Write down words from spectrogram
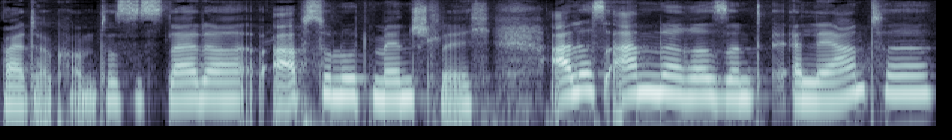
weiterkommt. Das ist leider absolut menschlich. Alles andere sind erlernte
